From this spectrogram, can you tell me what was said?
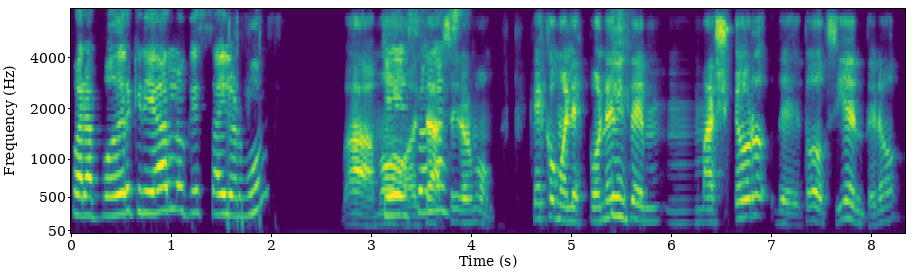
para poder crear lo que es Sailor Moon. Vamos, ahí está, las- Sailor Moon. Que es como el exponente mayor de todo Occidente, ¿no?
